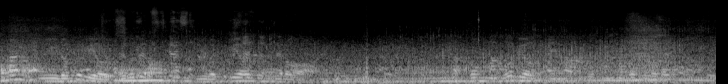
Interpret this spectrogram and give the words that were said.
36秒00、36秒00。まあ、コンマ5秒タイムアップ、コンマ5秒タイムアップ。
